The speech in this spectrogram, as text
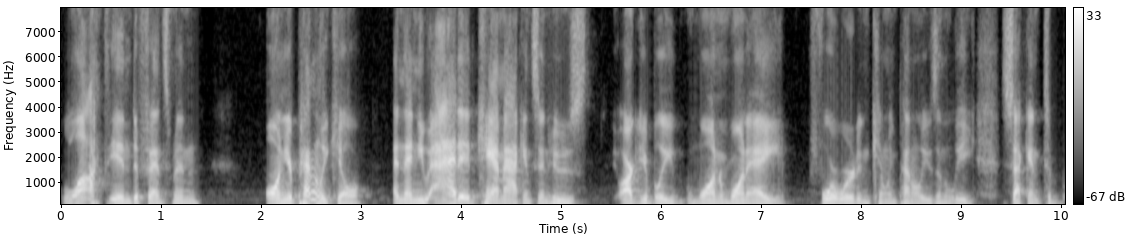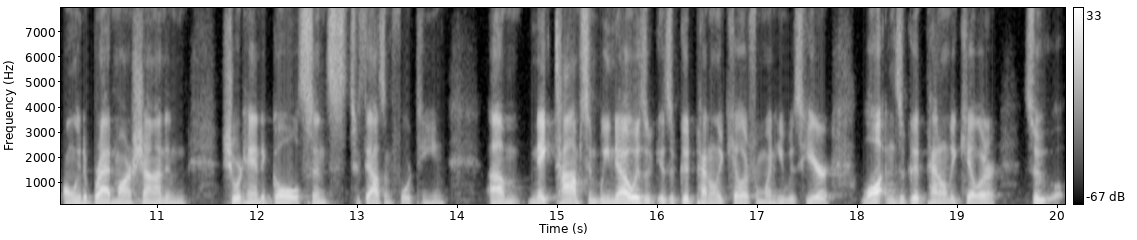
locked in defensemen on your penalty kill, and then you added Cam Atkinson, who's arguably one one A forward in killing penalties in the league, second to only to Brad Marchand in shorthanded goals since 2014. Um, Nate Thompson, we know, is a, is a good penalty killer from when he was here. Laughton's a good penalty killer. So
